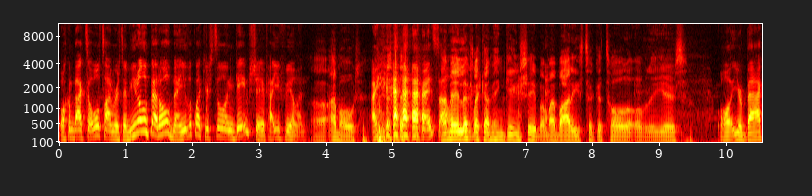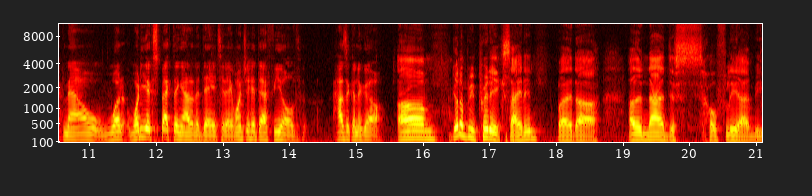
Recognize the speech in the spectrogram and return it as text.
Welcome back to Old Timers Day. You don't look that old, man. You look like you're still in game shape. How you feeling? Uh, I'm old. I may look like I'm in game shape, but my body's took a toll over the years. Well, you're back now. What What are you expecting out of the day today? Once you hit that field, how's it gonna go? Um, gonna be pretty excited, but uh, other than that, just hopefully I'll be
